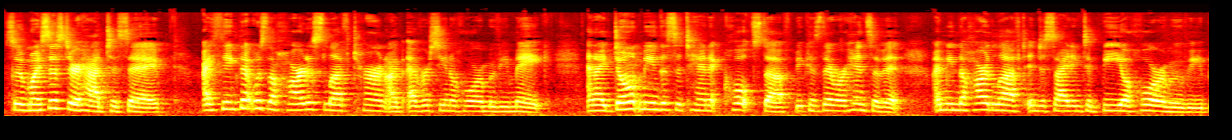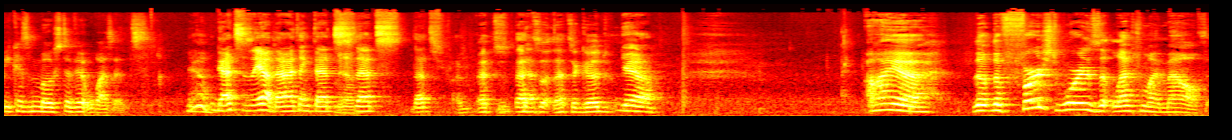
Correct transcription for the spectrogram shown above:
So my sister had to say, I think that was the hardest left turn I've ever seen a horror movie make. And I don't mean the satanic cult stuff because there were hints of it. I mean the hard left in deciding to be a horror movie because most of it wasn't. Yeah. That's yeah. That, I think that's Yeah. that's that's That's that's a, that's a good. yeah. I uh, the the first words that left my mouth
